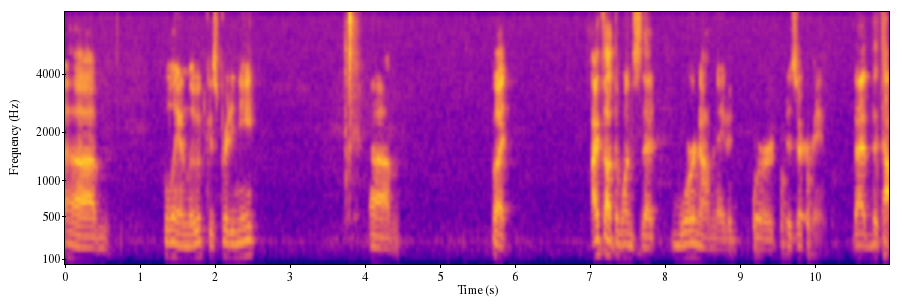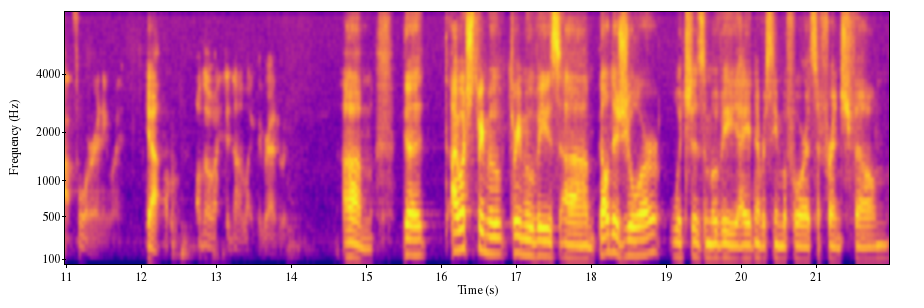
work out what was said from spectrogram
Um, Cool Hand Luke is pretty neat. Um, but I thought the ones that were nominated were deserving. That the top four anyway. Yeah. Although I did not like The Graduate. Um, the I watched three mov- three movies. Um, Belle de Jour, which is a movie I had never seen before. It's a French film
